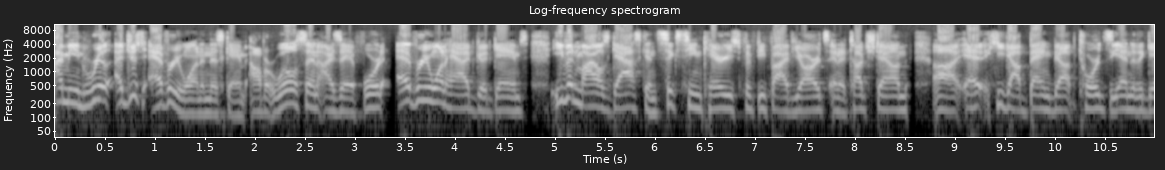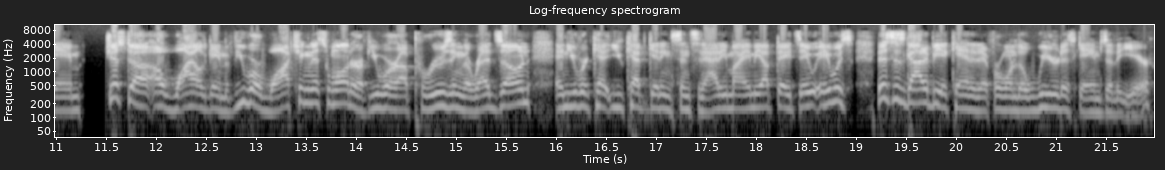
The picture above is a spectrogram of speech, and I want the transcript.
I mean, real, uh, just everyone in this game. Albert Wilson, Isaiah Ford, everyone had good games. Even Myles Gaskin, 16 carries, 55 yards, and a touchdown. Uh, eh, he got banged up towards the end of the game just a, a, wild game. If you were watching this one, or if you were uh, perusing the red zone, and you were you kept getting Cincinnati Miami updates, it, it was this has got to be a candidate for one of the weirdest games of the year.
